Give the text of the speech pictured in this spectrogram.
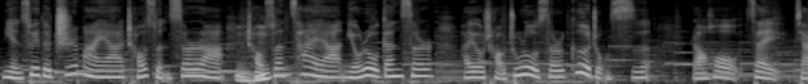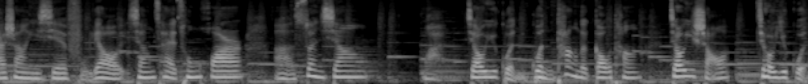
碾碎的芝麻呀、炒笋丝儿啊、炒酸菜呀、牛肉干丝儿，还有炒猪肉丝儿，各种丝，然后再加上一些辅料，香菜、葱花儿啊、蒜香，哇，浇一滚滚烫的高汤，浇一勺，浇一滚，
